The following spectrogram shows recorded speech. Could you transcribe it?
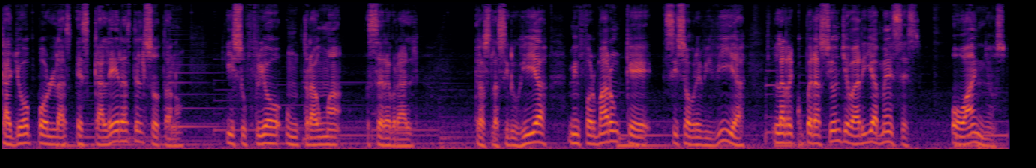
cayó por las escaleras del sótano y sufrió un trauma cerebral. Tras la cirugía me informaron que si sobrevivía, la recuperación llevaría meses o años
